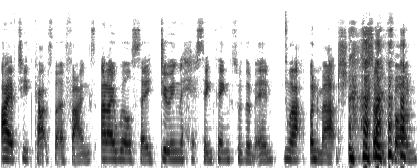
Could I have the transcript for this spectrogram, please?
I have teeth caps that are fangs, and I will say doing the hissing things with them in, mwah, unmatched, so fun.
